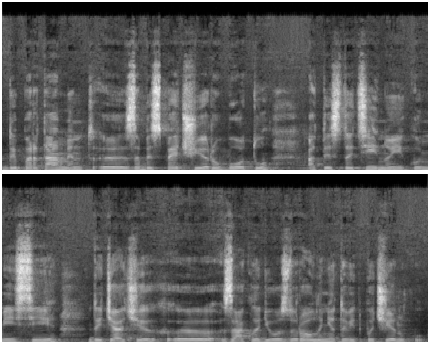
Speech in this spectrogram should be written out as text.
Департамент е, забезпечує роботу атестаційної комісії дитячих е, закладів оздоровлення та відпочинку.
